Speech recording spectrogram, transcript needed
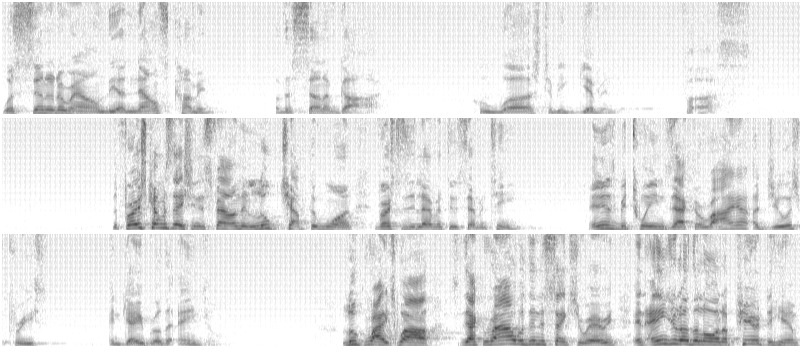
was centered around the announced coming of the Son of God who was to be given for us. The first conversation is found in Luke chapter 1, verses 11 through 17. It is between Zechariah, a Jewish priest, and Gabriel the angel. Luke writes, while Zechariah was in the sanctuary, an angel of the Lord appeared to him,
